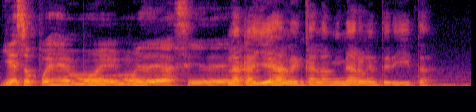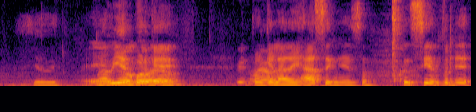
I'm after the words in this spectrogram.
Y eso pues es muy, muy de así de... La calleja la encalaminaron enterita. Yo. Eh, Más bien porque, ¿no? porque la dejasen eso. Siempre.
